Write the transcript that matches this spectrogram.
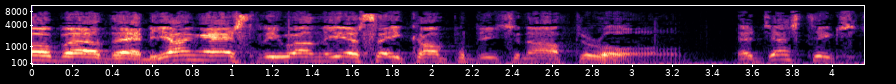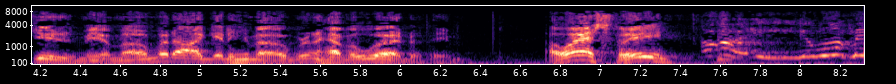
know about that? Young Ashley won the essay competition after all. Uh, just excuse me a moment. I'll get him over and have a word with him. Oh, Ashley. Oh, you want me,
